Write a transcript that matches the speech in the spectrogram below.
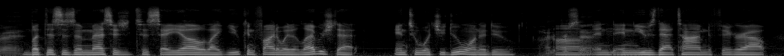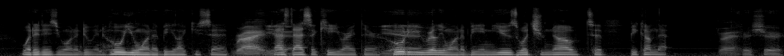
Right. But this is a message to say, yo, like you can find a way to leverage that into what you do want to do, um, 100%. and and use that time to figure out what it is you want to do and who you want to be, like you said. Right. That's that's a key right there. Who do you really want to be, and use what you know to become that. Right. For sure.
